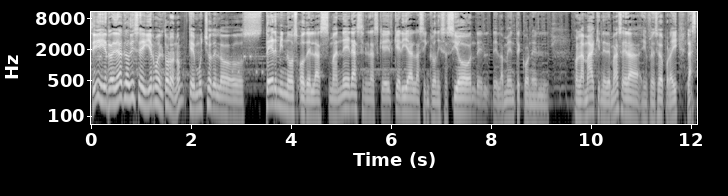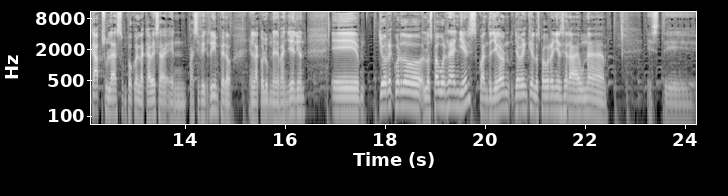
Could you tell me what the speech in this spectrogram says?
Sí, y en realidad lo dice Guillermo del Toro, ¿no? Que muchos de los términos o de las maneras en las que él quería la sincronización de, la mente con el con la máquina y demás era influenciado por ahí. Las cápsulas, un poco en la cabeza en Pacific Rim, pero en la columna en Evangelion. Eh, yo recuerdo los Power Rangers, cuando llegaron, ya ven que los Power Rangers era una este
